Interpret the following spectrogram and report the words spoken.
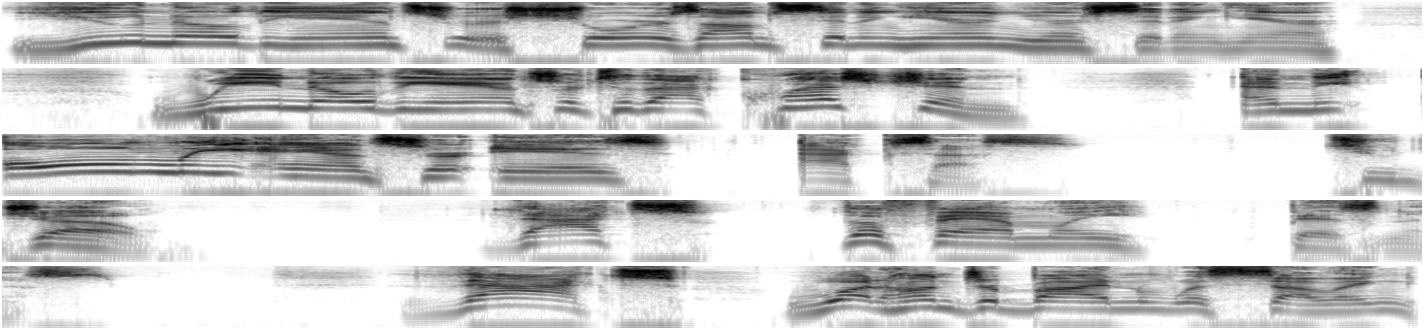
You know the answer as sure as I'm sitting here and you're sitting here. We know the answer to that question. And the only answer is access to Joe. That's the family business. That's what Hunter Biden was selling.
